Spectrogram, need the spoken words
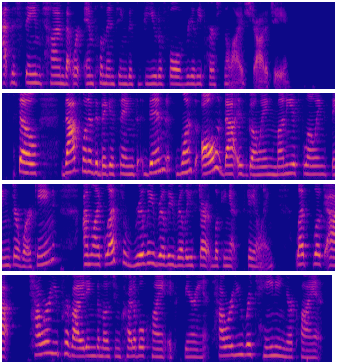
at the same time that we're implementing this beautiful, really personalized strategy. So that's one of the biggest things. Then, once all of that is going, money is flowing, things are working, I'm like, let's really, really, really start looking at scaling. Let's look at how are you providing the most incredible client experience? How are you retaining your clients?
